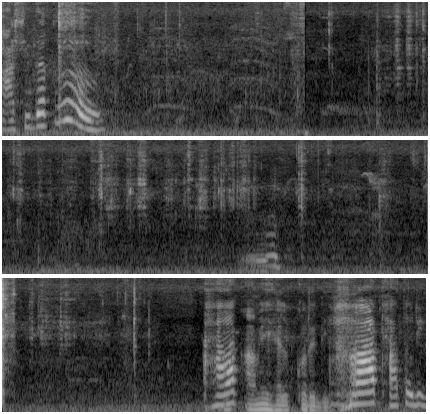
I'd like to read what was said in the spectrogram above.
হাসি দেখো। হাত আমি হেল্প করে দিই। হাত হাতুড়ি।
